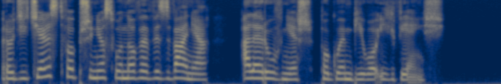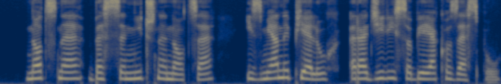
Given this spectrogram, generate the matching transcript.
Rodzicielstwo przyniosło nowe wyzwania, ale również pogłębiło ich więź. Nocne, bezsenniczne noce i zmiany pieluch radzili sobie jako zespół,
